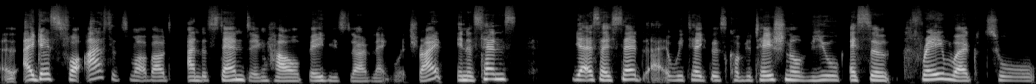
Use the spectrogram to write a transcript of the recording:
Uh, I guess for us, it's more about understanding how babies learn language, right? In a sense, yeah, as I said, uh, we take this computational view as a framework to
